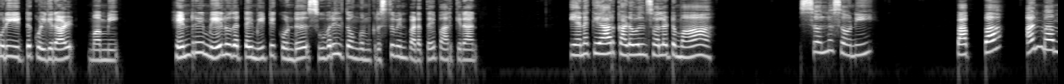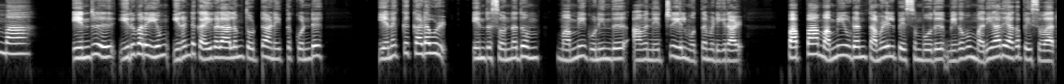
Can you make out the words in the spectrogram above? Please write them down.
குறியிட்டுக் கொள்கிறாள் மம்மி. ஹென்றி மேலுதட்டை மீட்டிக்கொண்டு சுவரில் தொங்கும் கிறிஸ்துவின் படத்தை பார்க்கிறான். எனக்கு யார் கடவுள்னு சொல்லட்டுமா? சொல்லு சோனி. பப்பா அண்ட் மம்மா என்று இருவரையும் இரண்டு கைகளாலும் தொட்டு அணைத்துக் கொண்டு எனக்கு கடவுள் என்று சொன்னதும் மம்மி குனிந்து அவன் நெற்றியில் முத்தமிடுகிறாள். பப்பா மம்மியுடன் தமிழில் பேசும்போது மிகவும் மரியாதையாக பேசுவார்.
